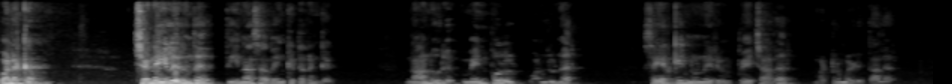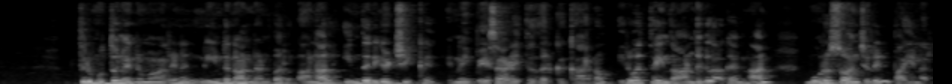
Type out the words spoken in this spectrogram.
வணக்கம். சென்னையிலிருந்து தீனாசா வெங்கடரங்கன் நான் ஒரு மென்பொருள் வல்லுனர் செயற்கை நுண்ணறிவு பேச்சாளர் மற்றும் எழுத்தாளர். திரு. முத்து நெடுமாறனின் நீண்ட நாள் நண்பர். ஆனால் இந்த நிகழ்ச்சிக்கு என்னை பேச அழைத்ததற்கு காரணம் இருபத்தைந்து ஆண்டுகளாக நான் முரசு அஞ்சலின் பயனர்.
